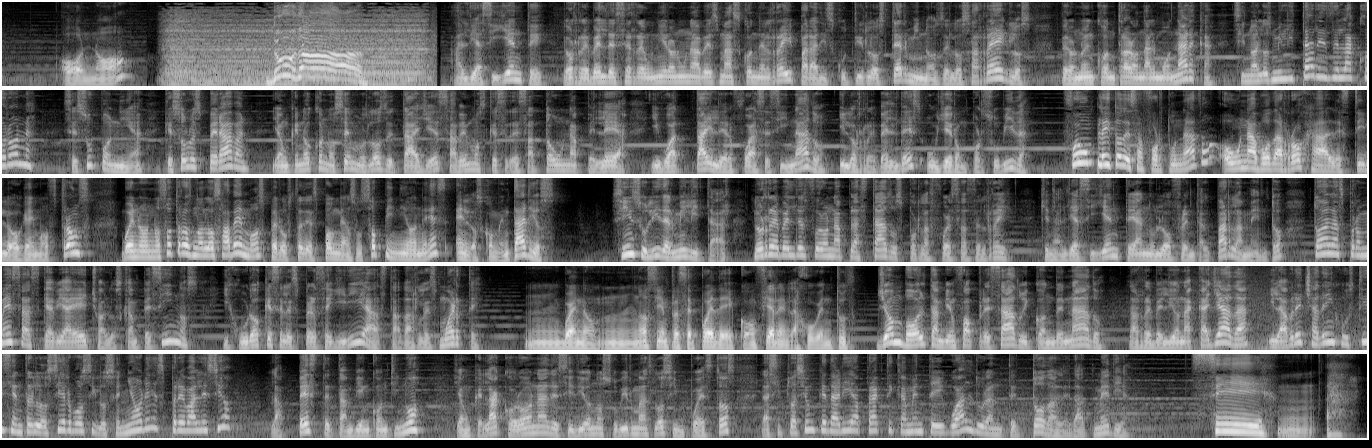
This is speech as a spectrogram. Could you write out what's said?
¿O no? ¡Duda! Al día siguiente, los rebeldes se reunieron una vez más con el rey para discutir los términos de los arreglos, pero no encontraron al monarca, sino a los militares de la corona. Se suponía que solo esperaban, y aunque no conocemos los detalles, sabemos que se desató una pelea y Watt Tyler fue asesinado y los rebeldes huyeron por su vida. ¿Fue un pleito desafortunado o una boda roja al estilo Game of Thrones? Bueno, nosotros no lo sabemos, pero ustedes pongan sus opiniones en los comentarios. Sin su líder militar, los rebeldes fueron aplastados por las fuerzas del rey, quien al día siguiente anuló frente al Parlamento todas las promesas que había hecho a los campesinos y juró que se les perseguiría hasta darles muerte. Mm, bueno, mm, no siempre se puede confiar en la juventud. John Ball también fue apresado y condenado, la rebelión acallada y la brecha de injusticia entre los siervos y los señores prevaleció. La peste también continuó, y aunque la corona decidió no subir más los impuestos, la situación quedaría prácticamente igual durante toda la Edad Media. Sí, mm,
